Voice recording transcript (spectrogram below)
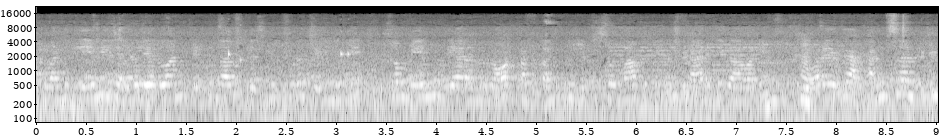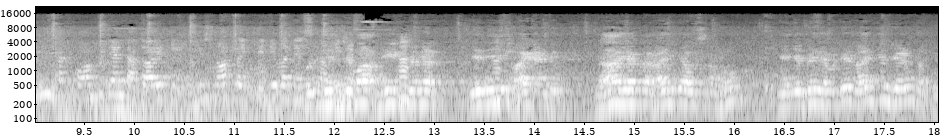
అటువంటిది ఏమీ జరగలేదు అని చెప్తున్నారు. ప్రెస్ మీట్ కూడా జరిగింది. సో మేము we are lot of confusion so మాకు దీనికి క్లారిటీ కావాలి. ఎవరైతే ఆ concern it the competent authority is not like any one as నీ యొక్క రాజకీయ అవసరము. నేను చెప్పేది ఏమంటే? రాజకీయం చేయడం తప్పు.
